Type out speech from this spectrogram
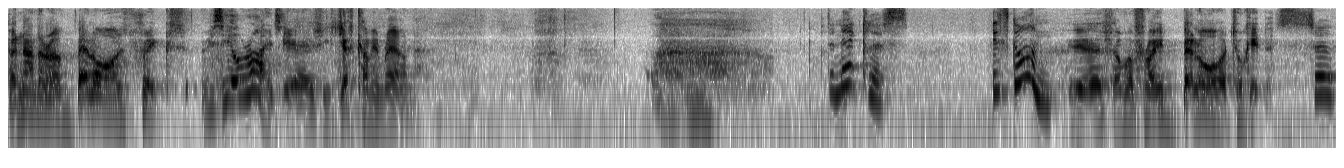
Another of Belor's tricks. Is he all right? Yes, he's just coming round. The necklace. It's gone. Yes, I'm afraid Belor took it. So.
